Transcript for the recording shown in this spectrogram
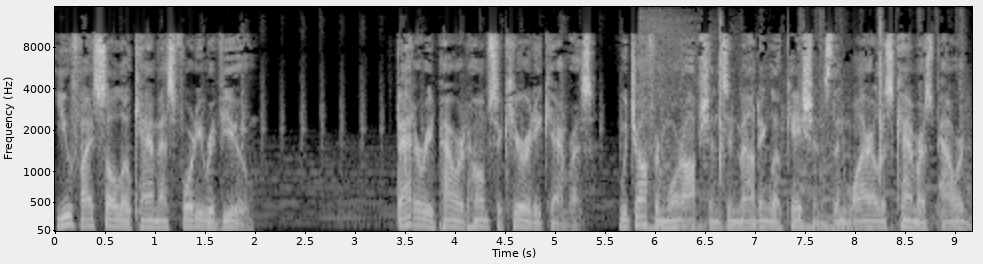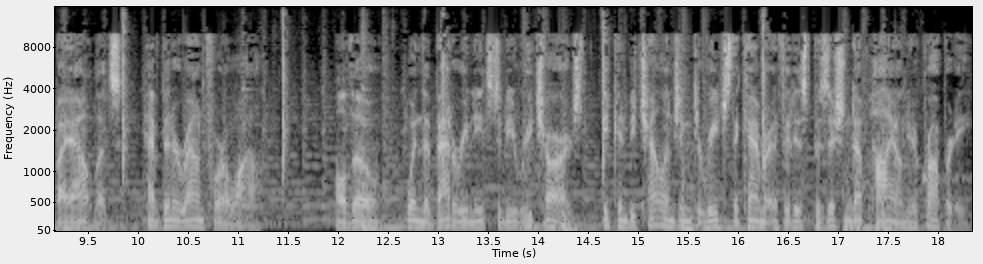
Eufy Solo Cam S40 Review Battery-powered home security cameras, which offer more options in mounting locations than wireless cameras powered by outlets, have been around for a while. Although, when the battery needs to be recharged, it can be challenging to reach the camera if it is positioned up high on your property.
